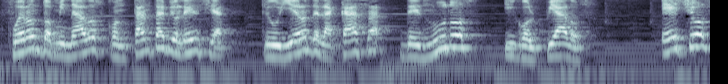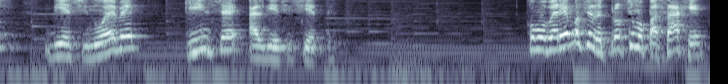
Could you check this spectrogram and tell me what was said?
fueron dominados con tanta violencia que huyeron de la casa desnudos y golpeados. Hechos 19, 15 al 17. Como veremos en el próximo pasaje,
